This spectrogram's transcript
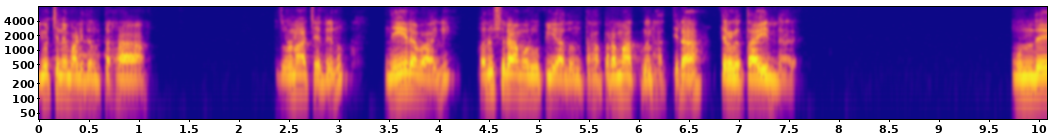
ಯೋಚನೆ ಮಾಡಿದಂತಹ ದ್ರೋಣಾಚಾರ್ಯರು ನೇರವಾಗಿ ಪರಶುರಾಮ ರೂಪಿಯಾದಂತಹ ಪರಮಾತ್ಮನ ಹತ್ತಿರ ತೆರಳುತ್ತಾ ಇದ್ದಾರೆ. ಮುಂದೆ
